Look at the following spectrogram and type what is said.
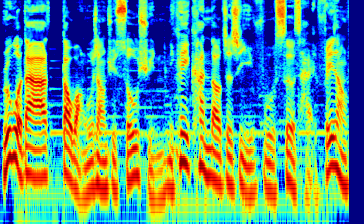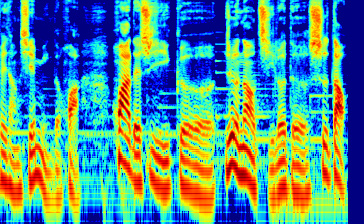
如果大家到网络上去搜寻，你可以看到这是一幅色彩非常非常鲜明的画，画的是一个热闹极了的市道，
